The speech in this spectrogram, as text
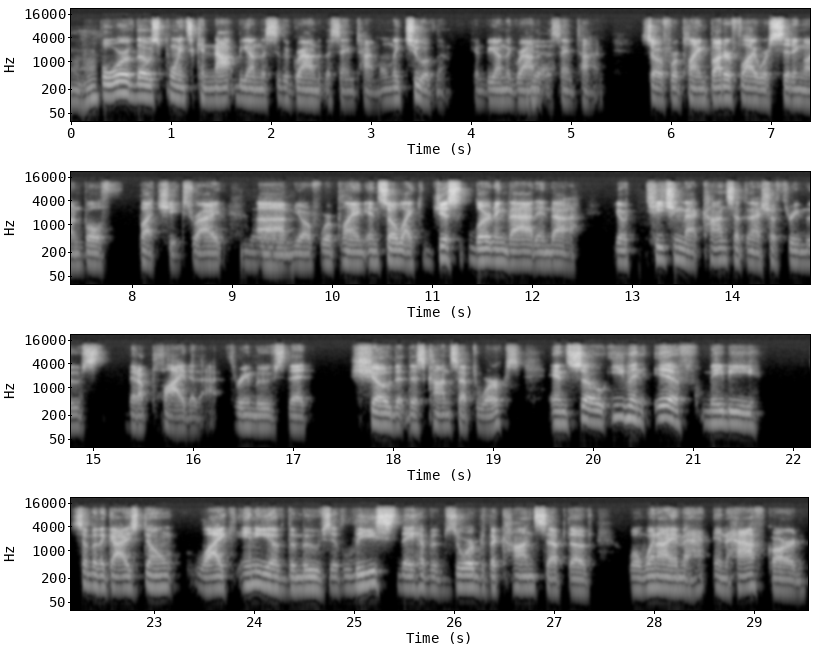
mm-hmm. four of those points cannot be on the, the ground at the same time only two of them can be on the ground yeah. at the same time so if we're playing butterfly, we're sitting on both butt cheeks, right? Yeah. Um, you know, if we're playing, and so like just learning that and uh, you know, teaching that concept, and I show three moves that apply to that, three moves that show that this concept works. And so even if maybe some of the guys don't like any of the moves, at least they have absorbed the concept of, well, when I am in half guard,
